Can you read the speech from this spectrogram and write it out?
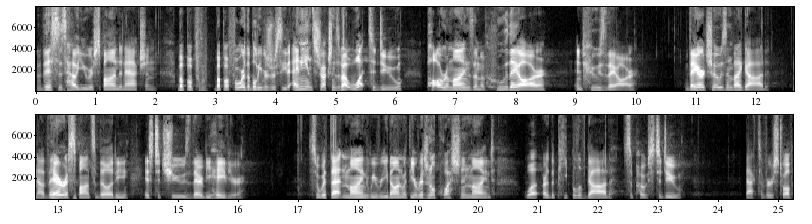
this is how you respond in action. But, but before the believers receive any instructions about what to do, Paul reminds them of who they are and whose they are. They are chosen by God. Now their responsibility is to choose their behavior. So, with that in mind, we read on with the original question in mind what are the people of God supposed to do? Back to verse 12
